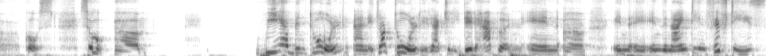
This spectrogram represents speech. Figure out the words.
uh, coast. So. Um, we have been told, and it's not told, it actually did happen in uh, in in the 1950s.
